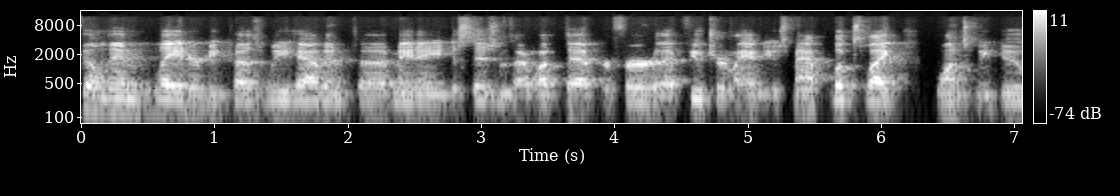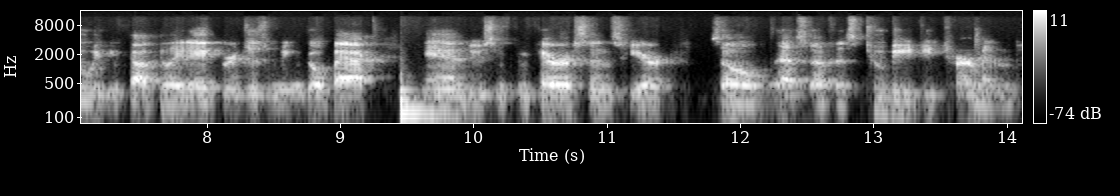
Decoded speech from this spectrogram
filled in later because we haven't uh, made any decisions on what that preferred or that future land use map looks like. Once we do, we can calculate acreages and we can go back and do some comparisons here. So that stuff is to be determined.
